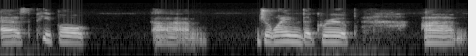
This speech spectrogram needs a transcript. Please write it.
as people um, joined the group, um,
